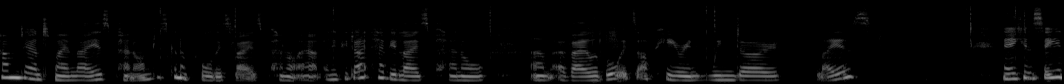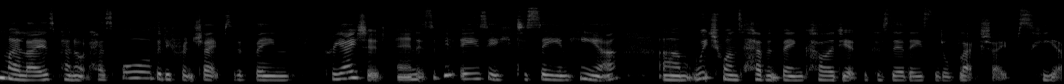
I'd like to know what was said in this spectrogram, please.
come down to my layers panel. I'm just going to pull this layers panel out. And if you don't have your layers panel um, available, it's up here in window layers. Now you can see in my layers panel it has all the different shapes that have been created and it's a bit easier to see in here um, which ones haven't been coloured yet because they're these little black shapes here.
